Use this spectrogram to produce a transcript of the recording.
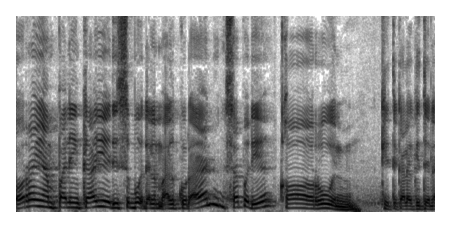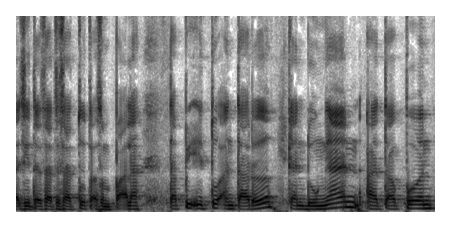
Orang yang paling kaya disebut dalam Al-Quran siapa dia? Qarun. Kita kalau kita nak cerita satu-satu tak sempat lah. Tapi itu antara kandungan ataupun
